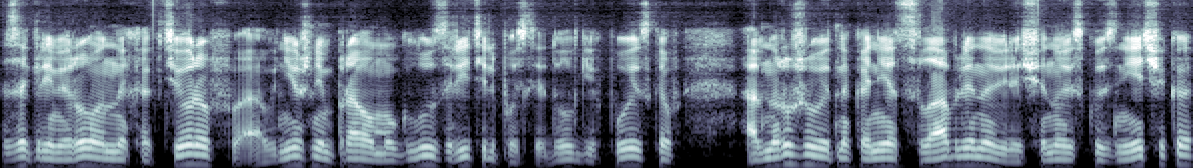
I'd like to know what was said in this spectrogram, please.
загримированных актеров, а в нижнем правом углу зритель после долгих поисков обнаруживает, наконец, Слаблина величиной из кузнечика,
